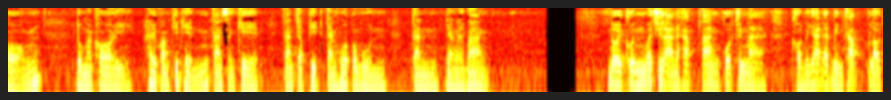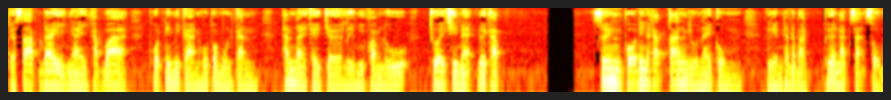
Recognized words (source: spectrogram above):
ของโลมาคอยให้ความคิดเห็นการสังเกต การจับผิดการหัวประมูลกันอย่างไรบ้าง โดยคุณวชิรานะครับ ตั้งโพสต์ขึ้นมา ขออนุญาตแอดมินครับ เราจะทราบได้ไงครับว่าโพสต์นี้มีการหัวประมูลกัน ท่านใดเคยเจอหรือมีความรู้ช่วยชี้แนะด้วยครับ ซึ่งโพสต์นี้นะครับตั้งอยู่ในกลุ่มเหรียญธนบัตรเพื่อนักสะสม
